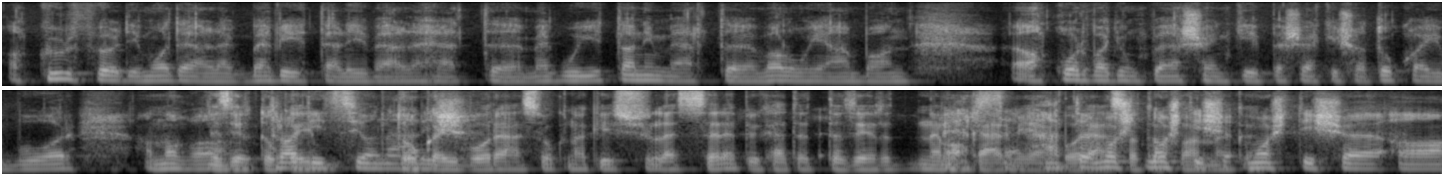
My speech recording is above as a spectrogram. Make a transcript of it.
a külföldi modellek bevételével lehet megújítani, mert valójában akkor vagyunk versenyképesek, és a tokai bor a maga Ezért tokai, tradicionális... tokai borászoknak is lesz szerepük? Hát itt azért nem Persze, akármilyen hát most, most is, most is a,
